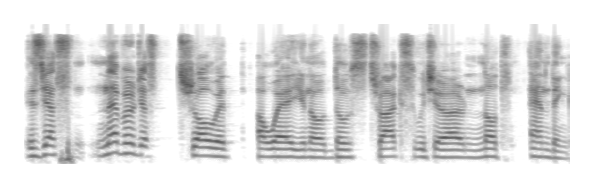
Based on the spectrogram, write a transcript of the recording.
It's just never just throw it away, you know, those tracks which are not ending.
